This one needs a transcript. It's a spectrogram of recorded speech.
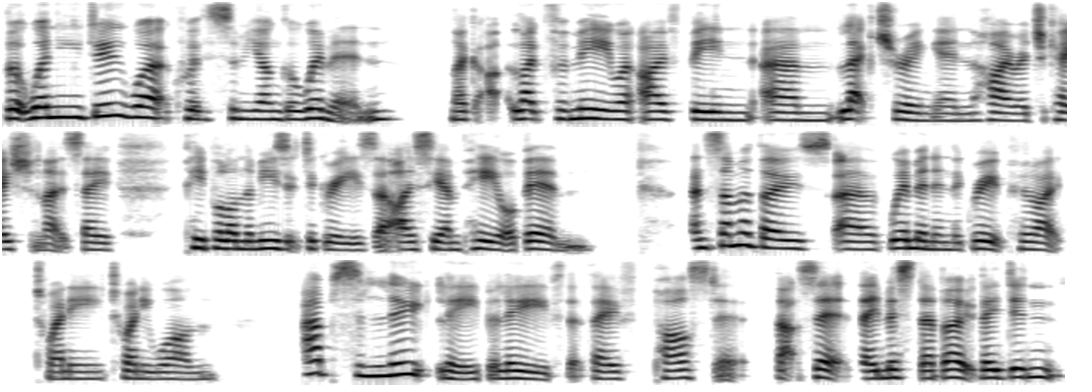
But when you do work with some younger women, like uh, like for me, when I've been um, lecturing in higher education, like say people on the music degrees at ICMP or BIMM, and some of those uh, women in the group who are like 20, 21, absolutely believe that they've passed it. That's it. They missed their boat. They didn't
